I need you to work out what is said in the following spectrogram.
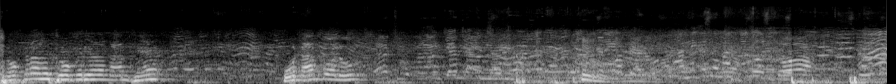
છોકરા અને છોકરીઓ નામ છે. હું નામ બોલું? અમે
